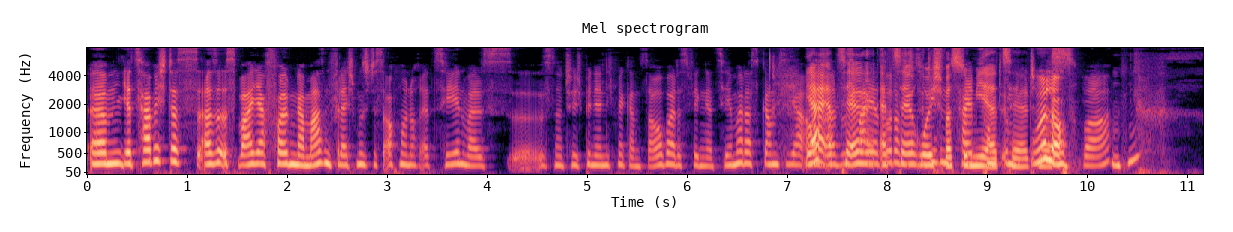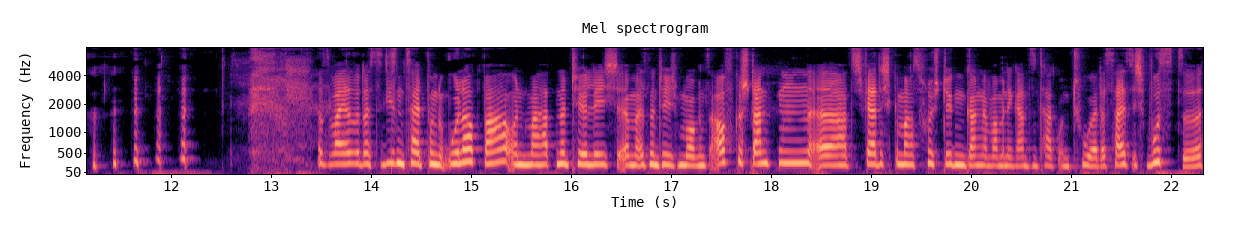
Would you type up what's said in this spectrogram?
Ähm, jetzt habe ich das, also es war ja folgendermaßen, vielleicht muss ich das auch mal noch erzählen, weil es äh, ist natürlich, ich bin ja nicht mehr ganz sauber, deswegen erzählen wir das Ganze ja auch. Ja, erzähl, also ja so, erzähl ruhig, was Zeitpunkt du mir erzählt im Urlaub hast. war. Mhm. Es war ja so, dass zu diesem Zeitpunkt im Urlaub war und man hat natürlich, äh, man ist natürlich morgens aufgestanden, äh, hat sich fertig gemacht, das Frühstück gegangen, dann war man den ganzen Tag on Tour. Das heißt, ich wusste,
